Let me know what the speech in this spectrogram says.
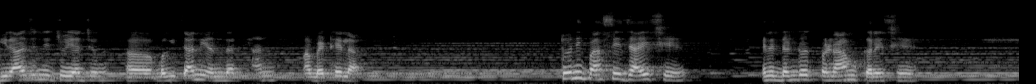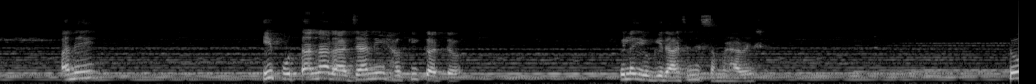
ગિરાજને જોયા બગીચાની અંદર ધ્યાનમાં બેઠેલા. તો એની પાસે જાય છે, એને દંડવત પ્રણામ કરે છે. અને એ પોતાના રાજાની હકીકત પેલા યોગીરાજને સંભળાવે છે. તો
